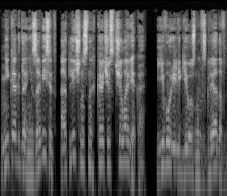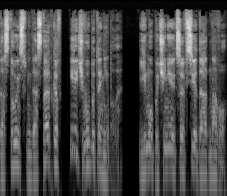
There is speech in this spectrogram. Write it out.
никогда не зависит от личностных качеств человека, его религиозных взглядов, достоинств, недостатков или чего бы то ни было. Ему подчиняются все до одного.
